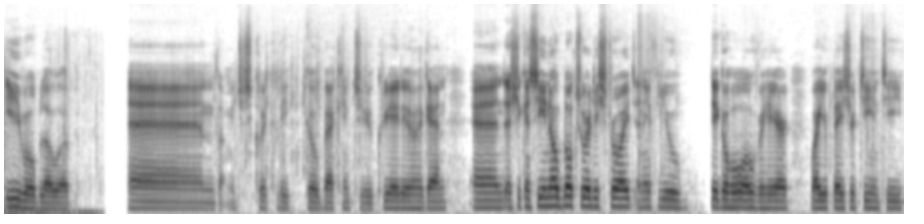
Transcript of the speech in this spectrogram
he will blow up. And let me just quickly go back into creative again. And as you can see, no blocks were destroyed, and if you dig a hole over here where you place your TNT.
